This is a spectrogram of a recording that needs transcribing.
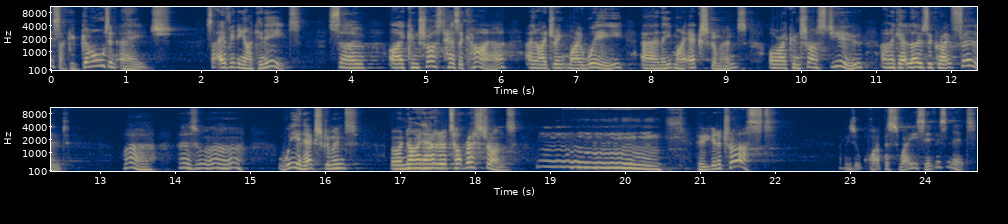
It's like a golden age. It's like everything I can eat. So I can trust Hezekiah and I drink my wee and eat my excrement or I can trust you and I get loads of great food. Wow, uh, wee and excrement or a night out at a top restaurant. Mm, who are you going to trust? I mean, it's all quite persuasive, isn't it?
